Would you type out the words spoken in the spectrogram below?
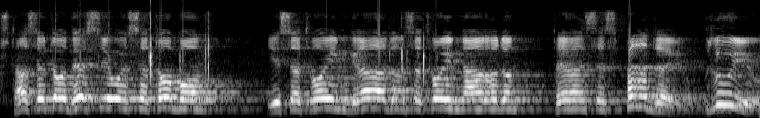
Šta se to desilo sa tobom i sa tvojim gradom, sa tvojim narodom? Te vam se sprdaju, pluju,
